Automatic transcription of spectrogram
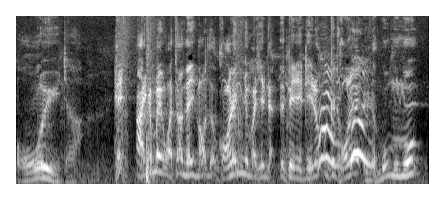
Ôi trời Hết ai cái mấy quả tao này bỏ được có lên nhưng mà chỉ đặt tiền thì nó cái thổi lên là muốn muốn muốn Ôi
